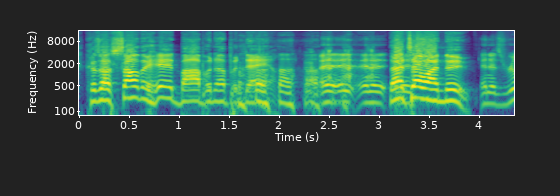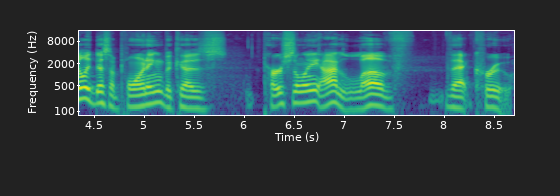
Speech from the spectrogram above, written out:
because I saw their head bobbing up and down. And and it- That's and how I knew. And it's really disappointing because personally, I love that crew.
